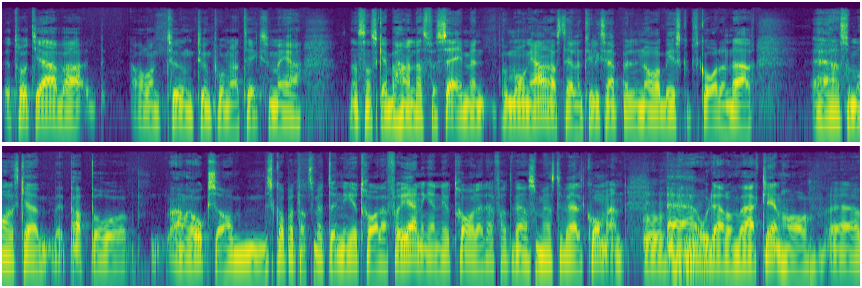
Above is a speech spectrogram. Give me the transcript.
Jag tror att Järva har en tung, tung problematik som är nästan ska behandlas för sig. Men på många andra ställen, till exempel i Norra Biskopsgården där eh, somaliska pappor och andra också har skapat något som heter Neutrala föreningen. Neutrala därför att vem som helst är välkommen. Mm. Eh, och där de verkligen har eh,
